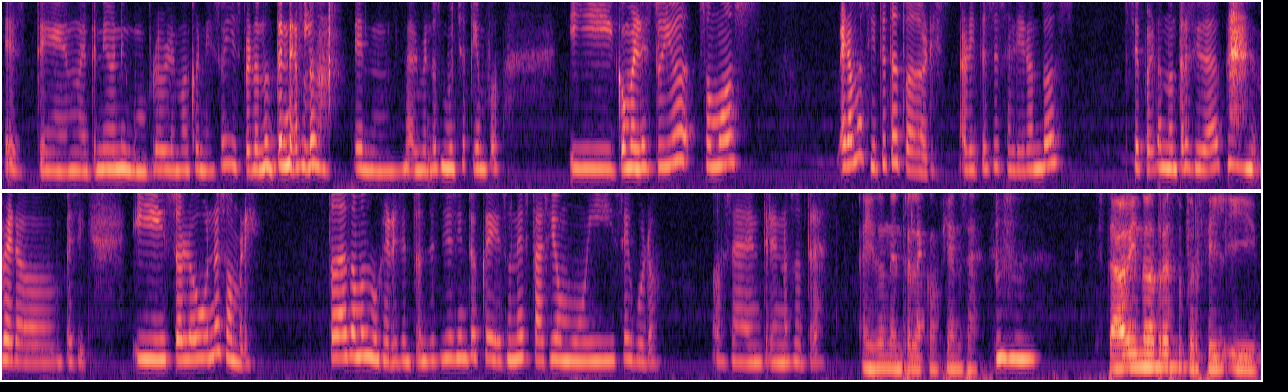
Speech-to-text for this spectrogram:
Este, no he tenido ningún problema con eso y espero no tenerlo en al menos mucho tiempo. Y como el estudio somos, éramos siete tatuadores, ahorita se salieron dos, se fueron a otra ciudad, pero pues sí. Y solo uno es hombre. Todas somos mujeres, entonces yo siento que es un espacio muy seguro, o sea, entre nosotras. Ahí es donde entra la confianza. Estaba viendo la otra vez tu perfil y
